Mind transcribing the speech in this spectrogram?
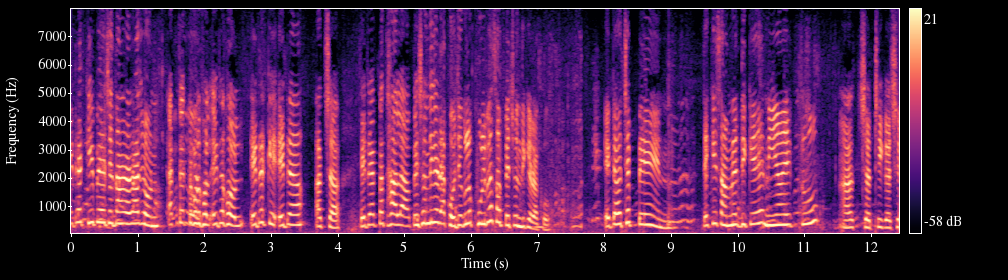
এটা কি পেয়েছে? দাঁড়া রাজন একটা একটা করে খোল। এটা খোল। এটা কে? এটা আচ্ছা। এটা একটা থালা। পেছন দিকে রাখো। যেগুলো খুলবে সব পেছন দিকে রাখো। এটা হচ্ছে পেন এটা কি সামনের দিকে নিয়ে একটু। আচ্ছা ঠিক আছে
